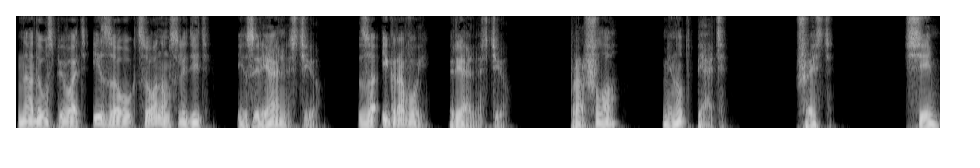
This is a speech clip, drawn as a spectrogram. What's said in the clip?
Надо успевать и за аукционом следить, и за реальностью, за игровой реальностью. Прошло минут пять, шесть, семь,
